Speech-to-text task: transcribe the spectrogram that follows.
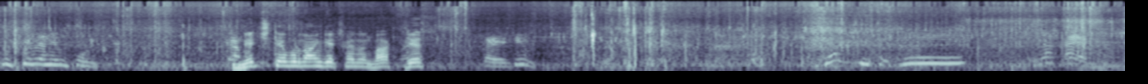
Tuttu beni bu polis. Ne çite buradan geçmedin? Bak gez. Kayacağım. Çok. Ya kayacağım.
